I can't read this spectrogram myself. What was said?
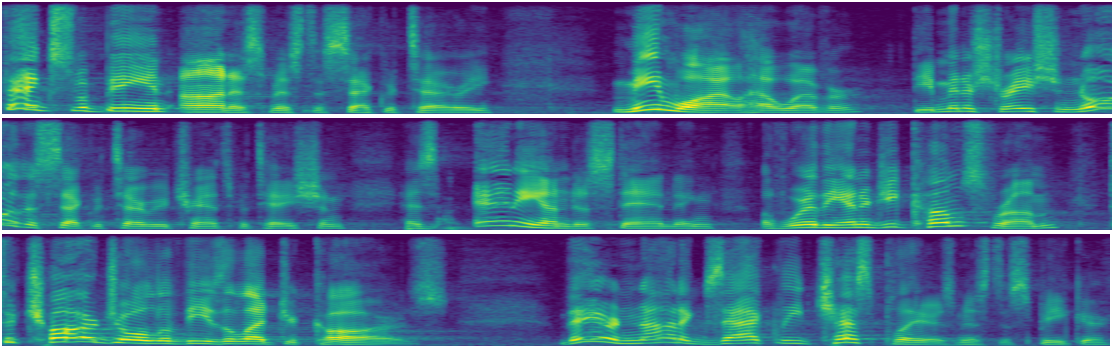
Thanks for being honest, Mr. Secretary. Meanwhile, however, the administration nor the Secretary of Transportation has any understanding of where the energy comes from to charge all of these electric cars. They are not exactly chess players, Mr. Speaker.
